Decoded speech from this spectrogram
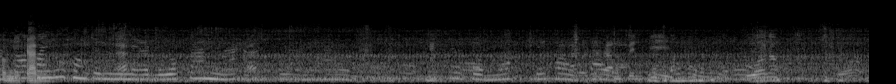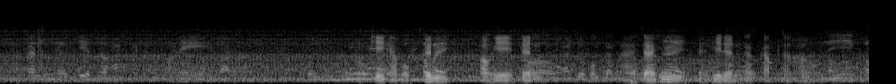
ก็มีการต่อไปก็คงจะมีแนวรั้วกั้นนะคะเพื่อไม่ให้ผู้คนเนาะได้เข้าใกล้กั้นเป็นที่รั้วเนาะรั้วกั้นแนวเขตเนาะให้คนโอเคครับผมขึ้นโอเคเดินก็ เพื่อป้องกันอ่าเจ้าหน้าที่เจ้าหน้าที่เดินทางกลับนะครับอันนี้เขา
